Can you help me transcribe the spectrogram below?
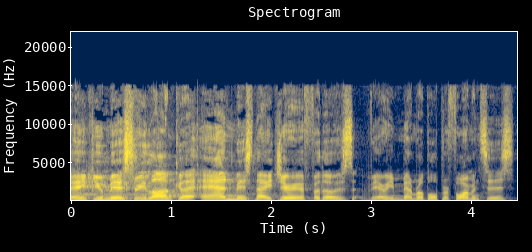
Thank you, Miss Sri Lanka and Miss Nigeria, for those very memorable performances.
